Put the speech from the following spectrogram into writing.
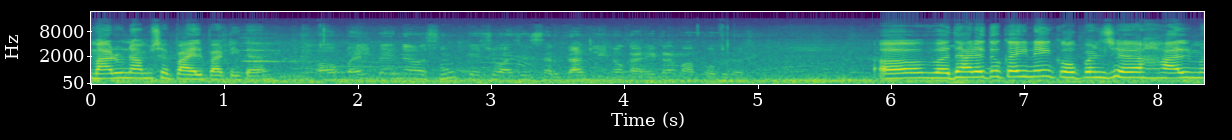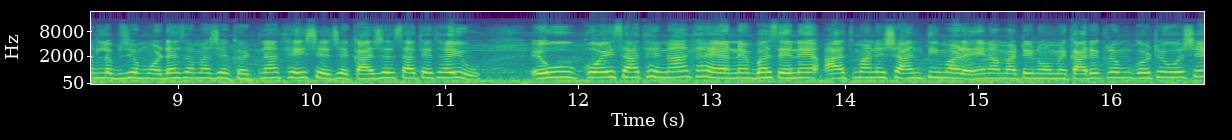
મારું નામ છે પાયલ પાટીદાર. અ, શું કહેશો આજે શ્રદ્ધાંજલિનો કાર્યક્રમ આપવો પડ્યો વધારે તો કંઈ નહીં કહું પણ જે હાલ મતલબ જે મોડાસામાં જે ઘટના થઈ છે જે કાજલ સાથે થયું એવું કોઈ સાથે ના થાય અને બસ એને આત્માને શાંતિ મળે એના માટેનો અમે કાર્યક્રમ ગોઠવ્યો છે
